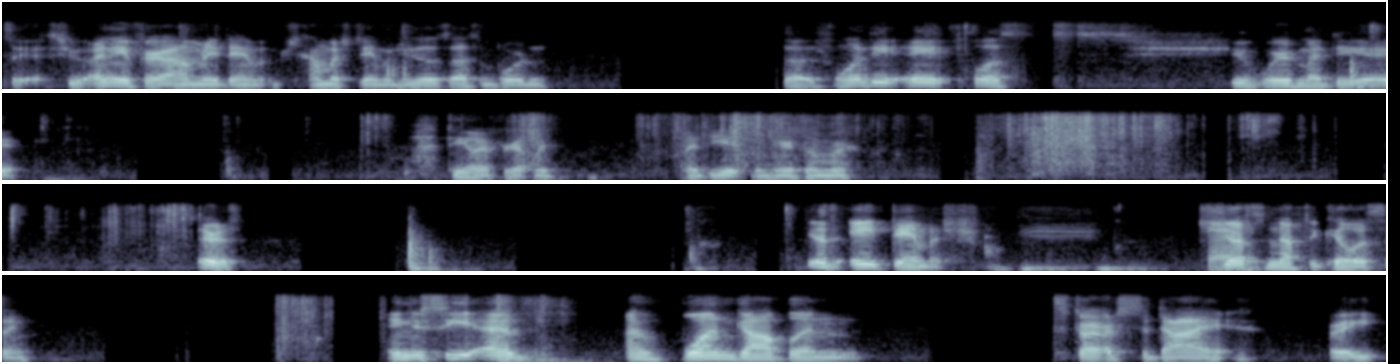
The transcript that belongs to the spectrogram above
so, shoot, I need to figure out how many damage, how much damage he does. That's important. So it's one d8 plus. Shoot, where's my d8? Ah, damn, I forgot my my d8 in here somewhere. There it is. He does eight damage, just enough to kill this thing. And you see as, as one goblin starts to die, or he,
